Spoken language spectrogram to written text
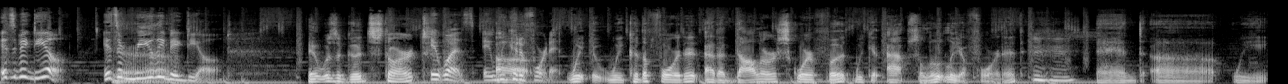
It's a big deal. It's a really big deal. It was a good start. It was. It, we could afford it. we we could afford it at a dollar a square foot. We could absolutely afford it, Mm-hmm. and uh, we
